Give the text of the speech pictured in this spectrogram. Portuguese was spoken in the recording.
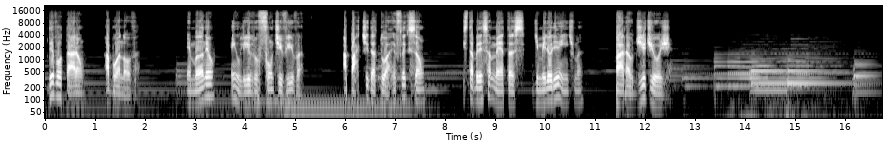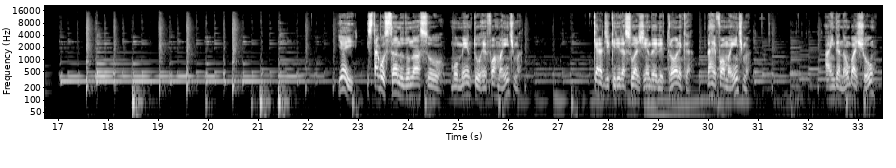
devotaram à Boa Nova. Emmanuel, em o livro Fonte Viva. A partir da tua reflexão, estabeleça metas de melhoria íntima para o dia de hoje. E aí, está gostando do nosso momento Reforma Íntima? Quer adquirir a sua agenda eletrônica da Reforma Íntima? Ainda não baixou?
